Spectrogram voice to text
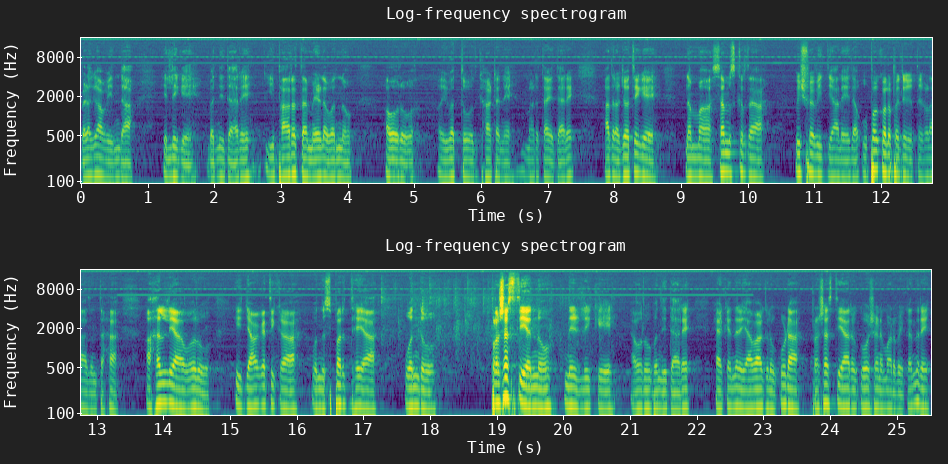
ಬೆಳಗಾವಿಯಿಂದ ಇಲ್ಲಿಗೆ ಬಂದಿದ್ದಾರೆ. ಈ ಭಾರತ ಮೇಳವನ್ನು ಅವರು ಇವತ್ತು ಉದ್ಘಾಟನೆ ಮಾಡ್ತಾ ಇದ್ದಾರೆ. ಅದರ ಜೊತೆಗೆ ನಮ್ಮ ಸಂಸ್ಕೃತ ವಿಶ್ವವಿದ್ಯಾಲಯದ ಉಪಕುಲಪತಿಗಳಾದಂತಹ ಅಹಲ್ಯ ಅವರು ಈ ಜಾಗತಿಕ ಒಂದು ಸ್ಪರ್ಧೆಯ ಒಂದು ಪ್ರಶಸ್ತಿಯನ್ನು ನೀಡಲಿಕ್ಕೆ ಅವರು ಬಂದಿದ್ದಾರೆ. ಯಾಕೆಂದರೆ ಯಾವಾಗಲೂ ಕೂಡ ಪ್ರಶಸ್ತಿ ಯಾರು ಘೋಷಣೆ ಮಾಡಬೇಕಂದ್ರೆ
